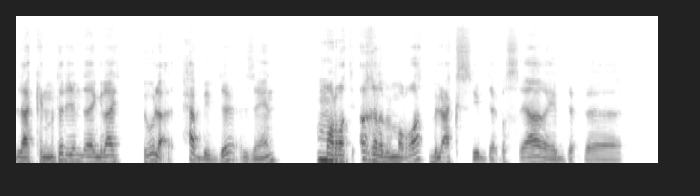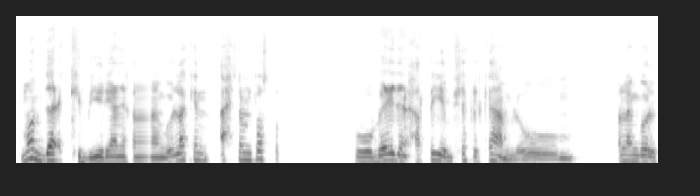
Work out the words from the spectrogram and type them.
لكن مترجم Light 2 لأ، حب يبدع زين، مرات أغلب المرات بالعكس يبدع بالصياغة، يبدع ب مو إبداع كبير يعني خلينا نقول، لكن أحسن من المتوسط. وبعيد عن الحرفية بشكل كامل و خلينا نقول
